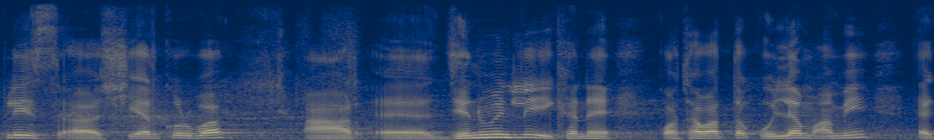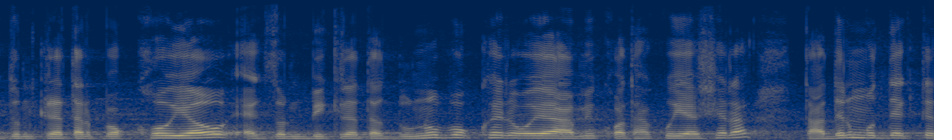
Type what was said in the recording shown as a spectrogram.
প্লিজ শেয়ার করবা। আর জেনুইনলি এখানে কথাবার্তা কইলাম আমি, একজন ক্রেতার পক্ষ হইয়াও, একজন বিক্রেতা দুনো পক্ষের হইয়া আমি কথা কইয়া সেরা, তাদের মধ্যে একটা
